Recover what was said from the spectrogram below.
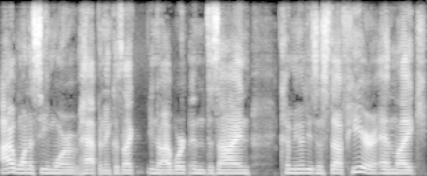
I want to see more happening because like, you know, I work in design communities and stuff here and like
